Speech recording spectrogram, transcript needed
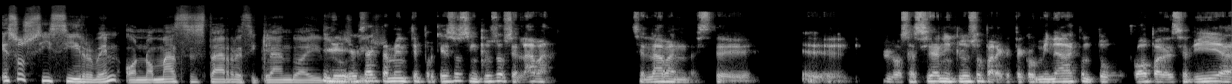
¿Esos sí sirven o nomás se está reciclando ahí? exactamente, porque esos incluso se lavan se lavan, este, eh, los hacían incluso para que te combinara con tu ropa de ese día,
